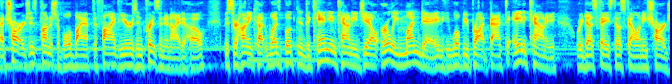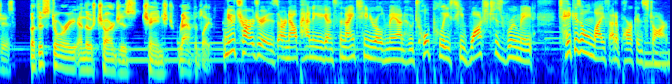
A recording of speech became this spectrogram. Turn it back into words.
That charge is punishable by up to five years in prison in Idaho. Mr. Honeycutt was booked into the Canyon County Jail early Monday, and he will be brought back to Ada County, where he does face those felony charges. But this story and those charges changed rapidly. New charges are now pending against the 19 year old man who told police he watched his roommate take his own life at a park and Star.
